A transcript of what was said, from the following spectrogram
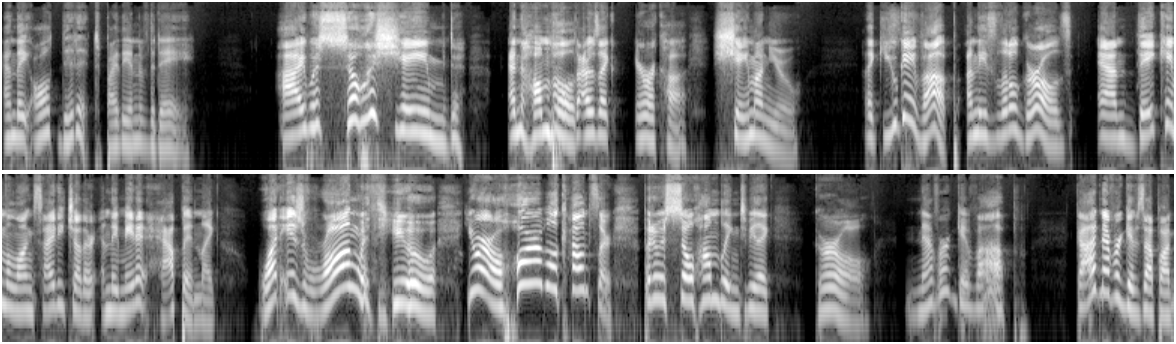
and they all did it by the end of the day. I was so ashamed and humbled. I was like, Erica, shame on you. Like, you gave up on these little girls and they came alongside each other and they made it happen. Like, what is wrong with you? You are a horrible counselor. But it was so humbling to be like, girl, never give up. God never gives up on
